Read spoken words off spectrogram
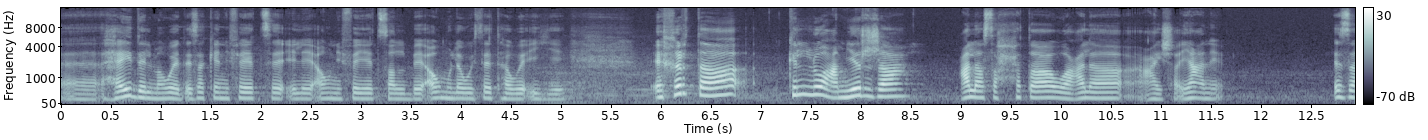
آه، هيدي المواد إذا كان نفايات سائلة أو نفايات صلبة أو ملوثات هوائية آخرتها كله عم يرجع على صحتها وعلى عيشها. يعني إذا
